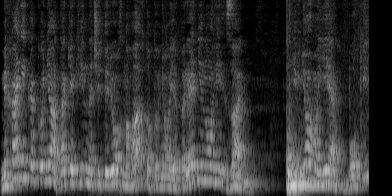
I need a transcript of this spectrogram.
Механіка коня, так як він на чотирьох ногах, тобто в нього є передні ноги, задні. І в нього є боки,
